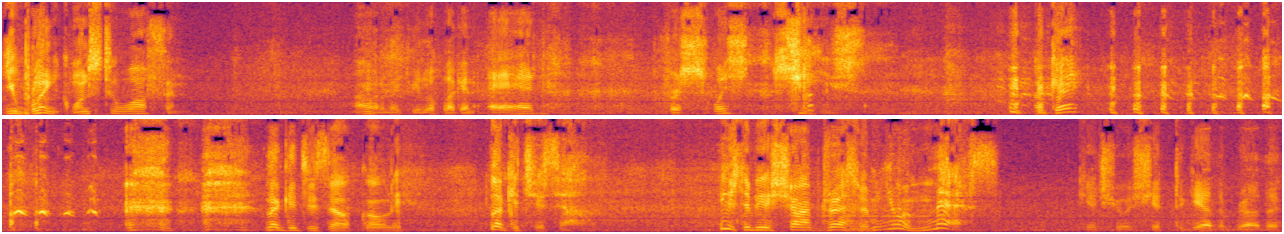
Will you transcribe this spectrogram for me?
You blink once too often. I'm gonna make you look like an ad for Swiss cheese. Okay? Look at yourself, Goldie. Look at yourself. You used to be a sharp dresser. I mean, you're a mess. Get your shit together, brother.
